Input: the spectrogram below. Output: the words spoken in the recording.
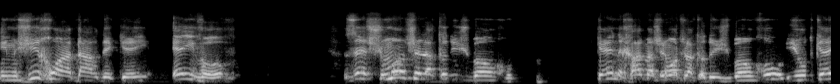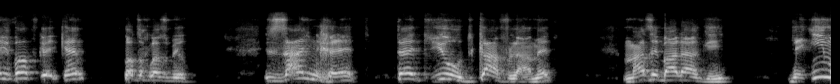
המשיכו הדר דקי, איבוב, זה שמו של הקדוש ברוך הוא. כן, אחד מהשמות של הקדוש ברוך הוא, י"ק ו"ק, כן? לא צריך להסביר. ז'-ח', ט', י', כ', ל', מה זה בא להגיד? ואם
